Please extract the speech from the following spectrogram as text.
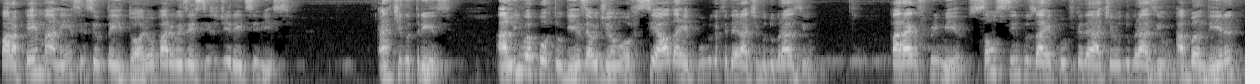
para permanência em seu território ou para o exercício de direitos civis. Artigo 13. A língua portuguesa é o idioma oficial da República Federativa do Brasil. Parágrafo 1. São símbolos da República Federativa do Brasil a bandeira,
